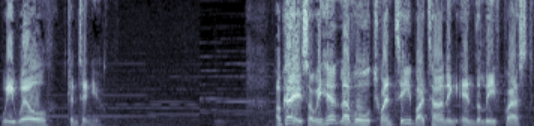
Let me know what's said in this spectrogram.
we will continue. Okay, so we hit level 20 by turning in the leve quest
